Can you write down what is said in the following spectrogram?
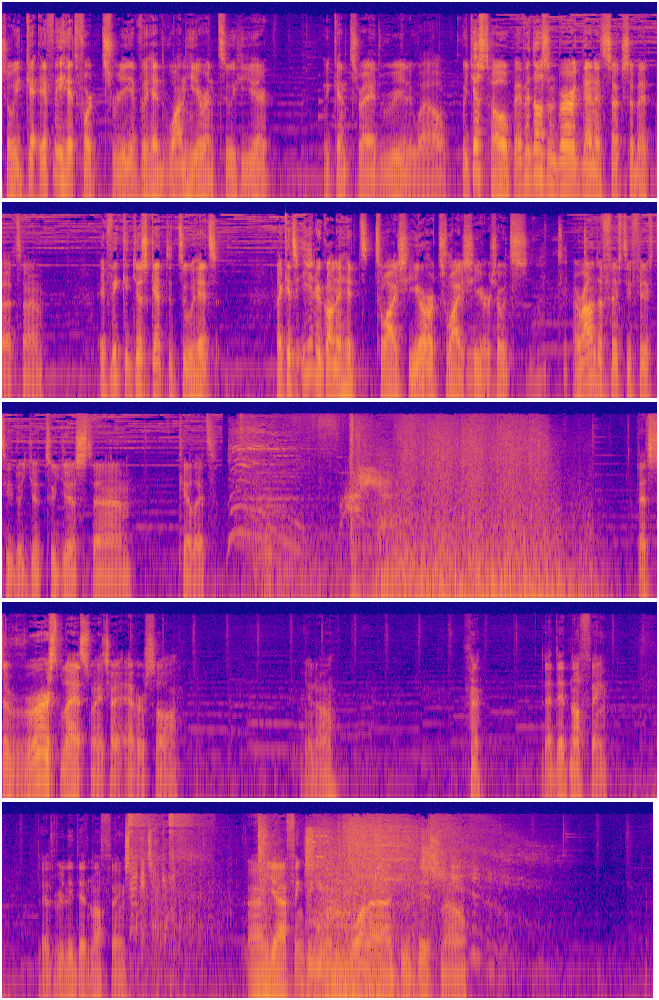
So we can, if we hit for three, if we hit one here and two here, we can trade really well. We just hope. If it doesn't work, then it sucks a bit. But um, if we could just get the two hits, like it's either gonna hit twice here or twice here. So it's around a 50-50 to, ju to just um, kill it. That's the worst blast mage I ever saw. You know? That did nothing. That really did nothing. Um, yeah, I think we even wanna do this now.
